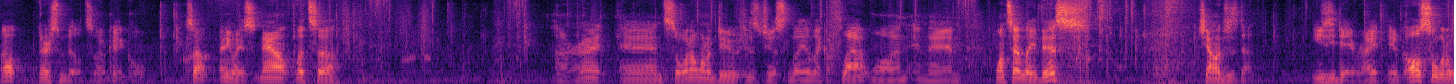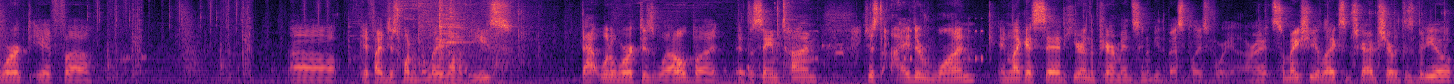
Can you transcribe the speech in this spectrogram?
Oh, there's some builds. Okay, cool. So, anyways, now let's... uh. Alright, and so what I want to do is just lay like a flat one, and then once I lay this, challenge is done. Easy day, right? It also would have worked if uh, uh, if I just wanted to lay one of these. That would have worked as well, but at the same time, just either one. And like I said, here in the pyramid is going to be the best place for you. All right, so make sure you like, subscribe, share with this video.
